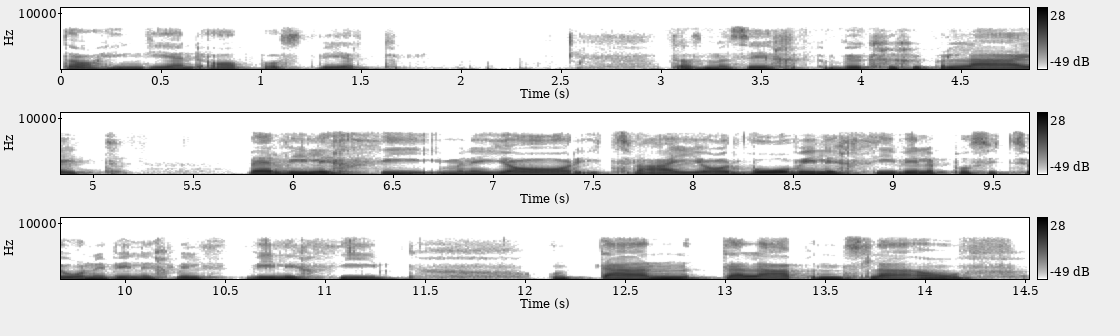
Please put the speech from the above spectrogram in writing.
dahingehend angepasst wird. Dass man sich wirklich überlegt, wer will ich sein in einem Jahr, in zwei Jahren, wo will ich sein, welche Positionen will ich, will, will ich sein. Und dann den Lebenslauf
